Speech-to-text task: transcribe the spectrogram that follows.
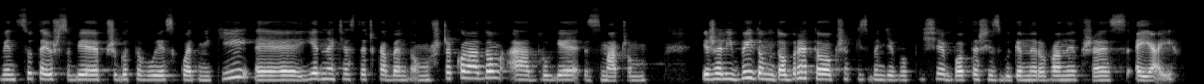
Więc tutaj już sobie przygotowuję składniki. E, jedne ciasteczka będą z czekoladą, a drugie z maczą. Jeżeli wyjdą dobre, to przepis będzie w opisie, bo też jest wygenerowany przez AI.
